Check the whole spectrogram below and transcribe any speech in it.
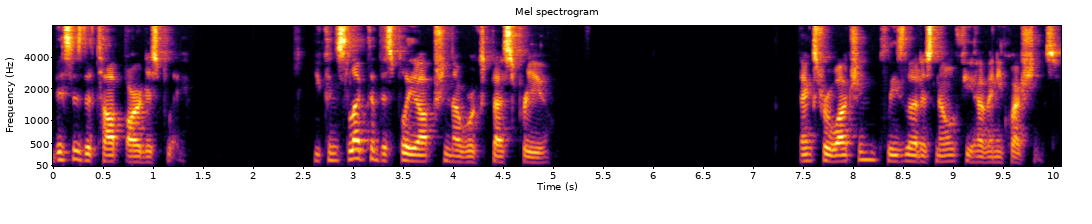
This is the top bar display. You can select the display option that works best for you. Thanks for watching. Please let us know if you have any questions.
